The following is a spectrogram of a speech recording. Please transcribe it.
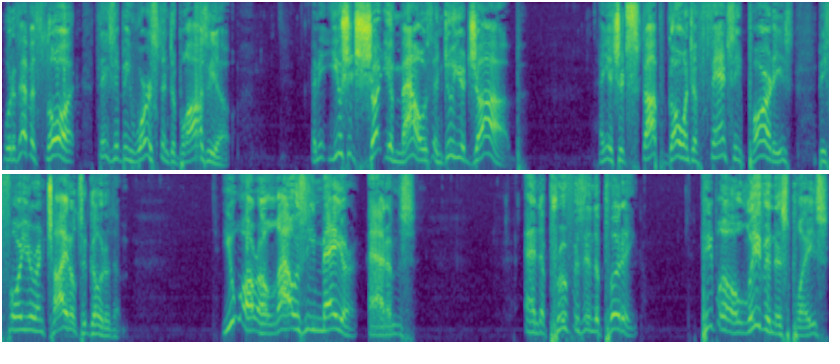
would have ever thought things would be worse than De Blasio? I mean, you should shut your mouth and do your job. And you should stop going to fancy parties before you're entitled to go to them. You are a lousy mayor, Adams. And the proof is in the pudding. People are leaving this place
